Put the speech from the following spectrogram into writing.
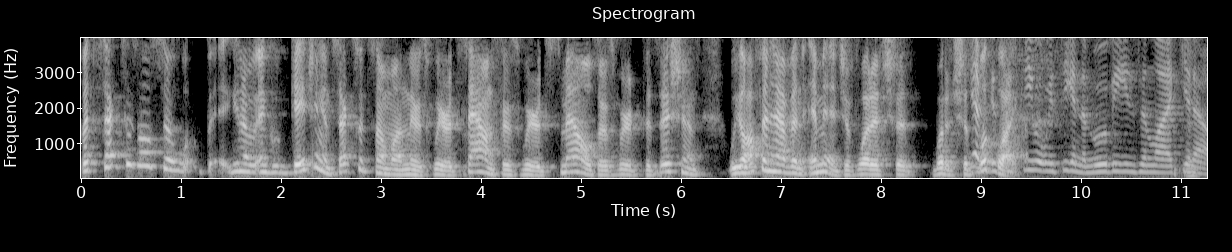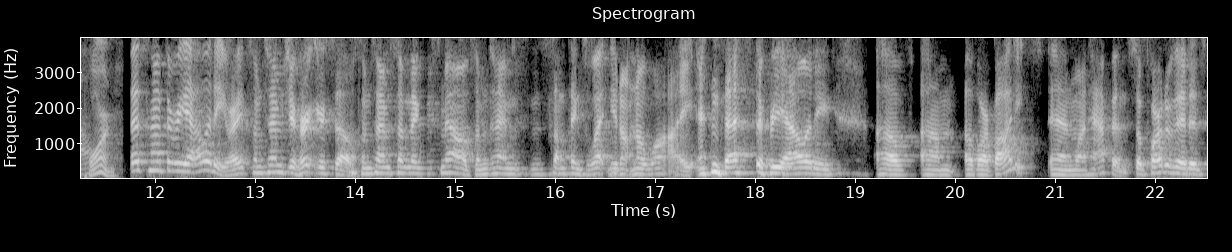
but sex is also, you know, engaging in sex with someone. There's weird sounds, there's weird smells, there's weird positions. We often have an image of what it should what it should Yeah, look because like. we see what we see in the movies and like you know. porn. That's not the reality, right? Sometimes you hurt yourself. Sometimes something smells. Sometimes something's wet and you don't know why. And that's the reality of um, of our bodies and what happens. So part of it is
